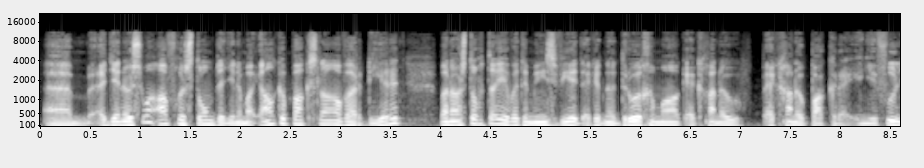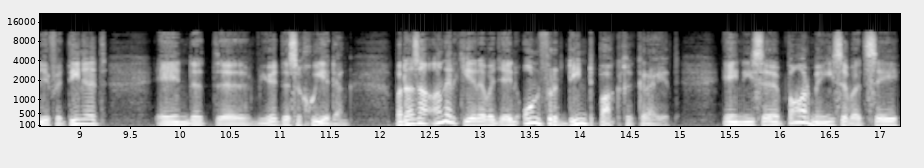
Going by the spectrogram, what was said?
Ehm um, jy nou so afgestomp dat jy nou maar elke pak slaag waardeer het, want daar's tog tye wat 'n mens weet, ek het nou droog gemaak, ek gaan nou ek gaan nou pak kry en jy voel jy verdien dit en dit uh, weet dis 'n goeie ding. Maar dan is daar ander kere wat jy 'n onverdiend pak gekry het. En hier's 'n paar mense wat sê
